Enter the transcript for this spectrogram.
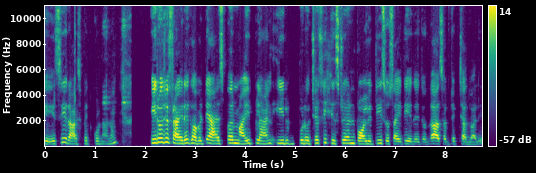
చేసి రాసి పెట్టుకున్నాను. ఈరోజు ఫ్రైడే కాబట్టి యాజ్ పర్ మై ప్లాన్ ఇప్పుడు వచ్చేసి హిస్టరీ అండ్ పాలిటీ, సొసైటీ ఏదైతే ఉందో ఆ సబ్జెక్ట్ చదవాలి.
